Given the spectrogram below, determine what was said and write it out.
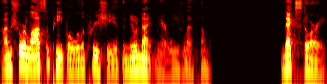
I'm sure lots of people will appreciate the new nightmare we've lent them. Next story.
